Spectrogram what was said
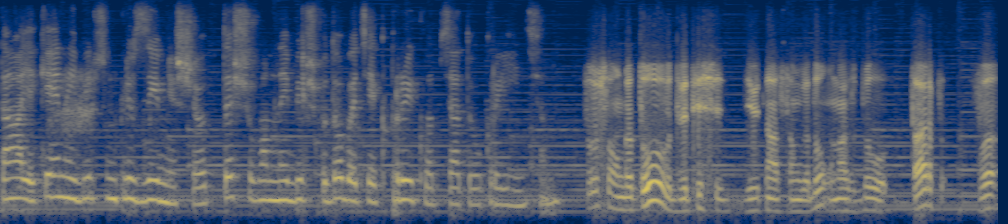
Та яке найбільш інклюзивніше? От те, що вам найбільш подобається, як приклад взяти українцям? Прошлом году, в 2019 году, у нас был старт в,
